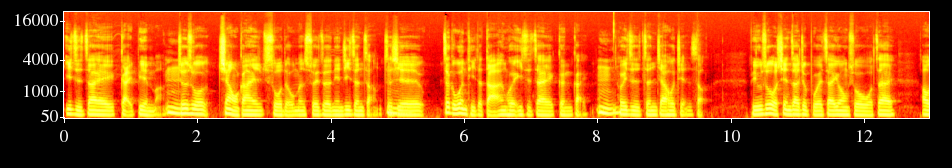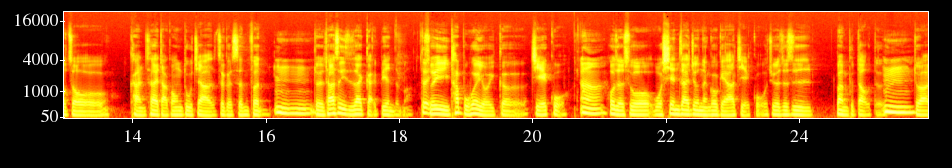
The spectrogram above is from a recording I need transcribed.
一直在改变嘛，嗯就是说，像我刚才说的，我们随着年纪增长，这些、这个问题的答案会一直在更改。嗯会一直增加或减少。比如说，我现在就不会再用说我在澳洲砍菜打工度假的这个身份，嗯嗯。对，它是一直在改变的嘛，对。所以它不会有一个结果，嗯。或者说我现在就能够给他结果，我觉得这是办不到的，嗯。对啊，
